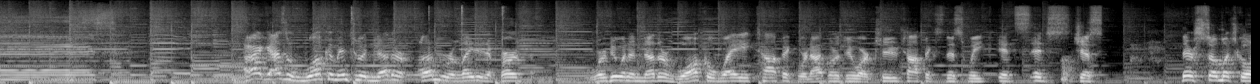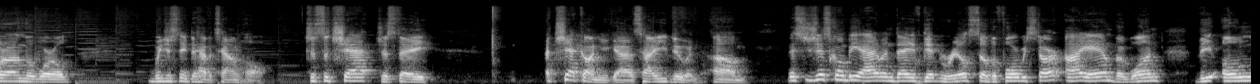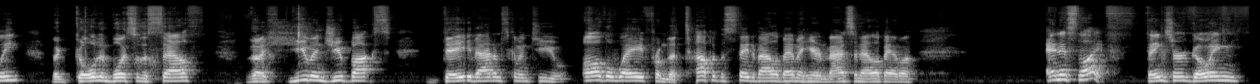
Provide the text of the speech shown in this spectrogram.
All right, guys, welcome into another unrelated at birth. We're doing another walk away topic. We're not going to do our two topics this week. It's it's just there's so much going on in the world. We just need to have a town hall, just a chat, just a a check on you guys. How are you doing? Um, this is just going to be Adam and Dave getting real. So before we start, I am the one, the only, the golden voice of the South, the human jukebox. Dave Adams coming to you all the way from the top of the state of Alabama here in Madison, Alabama. And it's life. Things are going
